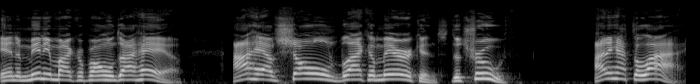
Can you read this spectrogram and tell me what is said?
and the many microphones I have, I have shown black Americans the truth. I didn't have to lie.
